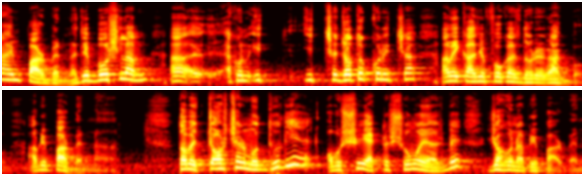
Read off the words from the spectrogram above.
টাইম পারবেন না, যে বসলাম এখন ইচ্ছা, যতক্ষণ ইচ্ছা আমি কাজে ফোকাস ধরে রাখব। আপনি পারবেন না। তবে চর্চার মধ্য দিয়ে অবশ্যই একটা সময় আসবে যখন আপনি পারবেন।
